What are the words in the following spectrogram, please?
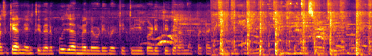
ಅದಕ್ಕೆ ಅಲ್ಲಿ ಹೇಳ್ತಿದ್ದಾರೆ, ಪೂಜೆ ಆದಮೇಲೆ ಹೊಡಿಬೇಕಿತ್ತು, ಈಗ ಹೊಡಿತಿದ್ದೀರಲ್ಲ ಪಟಾಕಿ ಅಂತೇಳಿ ಡ್ಯಾನ್ಸ್ ಮಾಡ್ತಿದ್ದಾರೆ?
